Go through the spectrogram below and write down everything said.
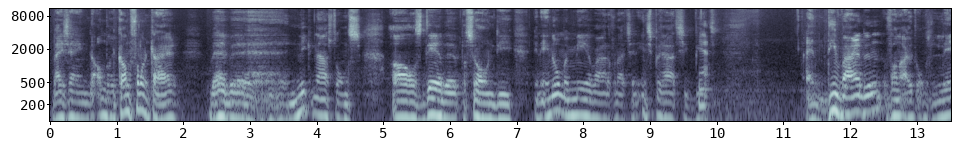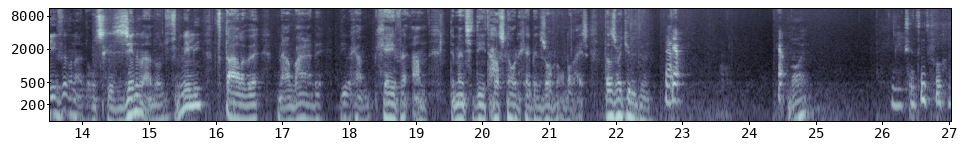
Wij zijn de andere kant van elkaar. We hebben eh, Nick naast ons als derde persoon die een enorme meerwaarde vanuit zijn inspiratie biedt. En die waarden vanuit ons leven, vanuit ons gezin, vanuit onze familie, vertalen we naar waarden die we gaan geven aan de mensen die het hardst nodig hebben in zorg en onderwijs. Dat is wat jullie doen. Ja. Ja. Mooi. niks aan toe te voegen.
